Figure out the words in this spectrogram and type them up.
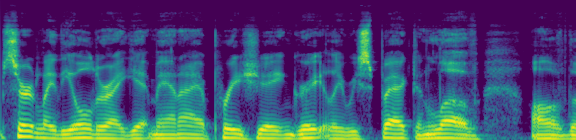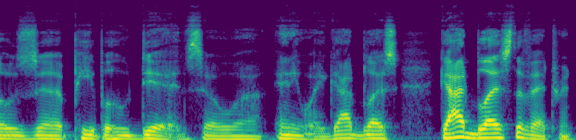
certainly the older I get, man, I appreciate and greatly respect and love all of those uh, people who did. So, uh, anyway, God bless. God bless the veteran.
